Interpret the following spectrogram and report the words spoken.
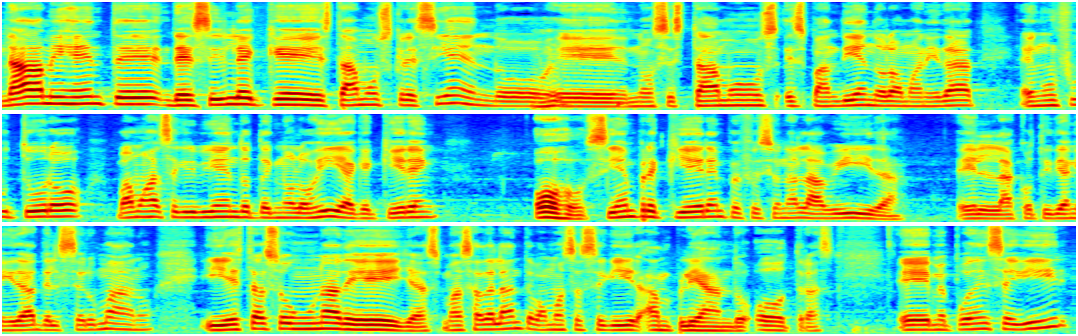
Nada, mi gente, decirle que estamos creciendo, eh, nos estamos expandiendo la humanidad. En un futuro vamos a seguir viendo tecnología que quieren, ojo, siempre quieren perfeccionar la vida, en la cotidianidad del ser humano y estas son una de ellas. Más adelante vamos a seguir ampliando otras. Eh, me pueden seguir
